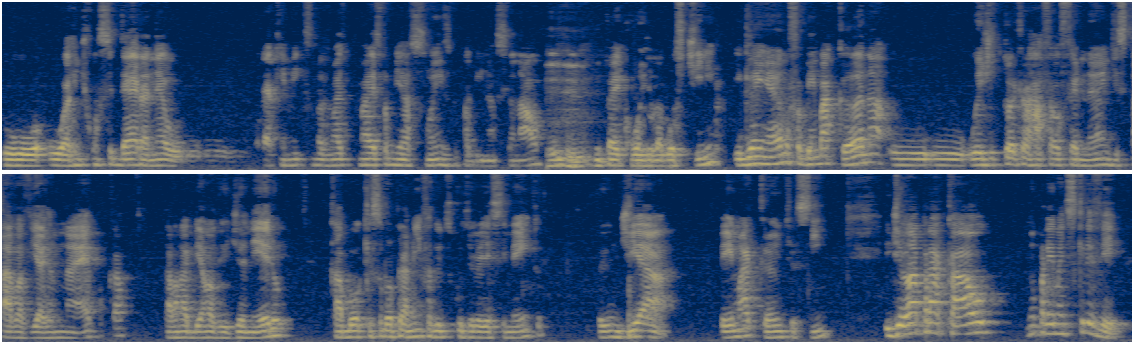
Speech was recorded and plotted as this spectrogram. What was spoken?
O, o, a gente considera né, o, o HQ Mix uma das mais, mais premiações do quadrinho nacional, uhum. junto aí com o Angelo Agostini. E ganhamos, foi bem bacana. O, o, o editor, que era o Rafael Fernandes, estava viajando na época, estava na Bienal do Rio de Janeiro. Acabou que sobrou para mim fazer o discurso de agradecimento. Foi um dia bem marcante, assim. E de lá para cá, eu não parei mais de escrever.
